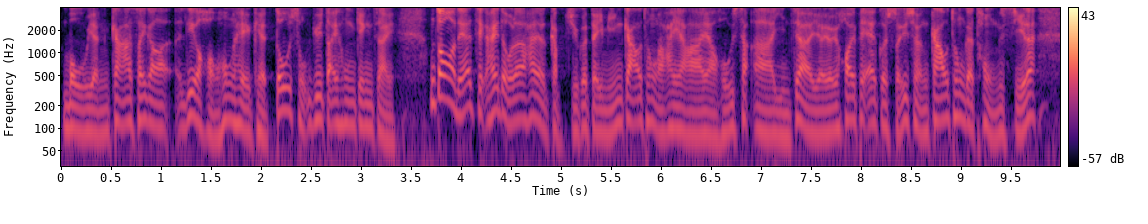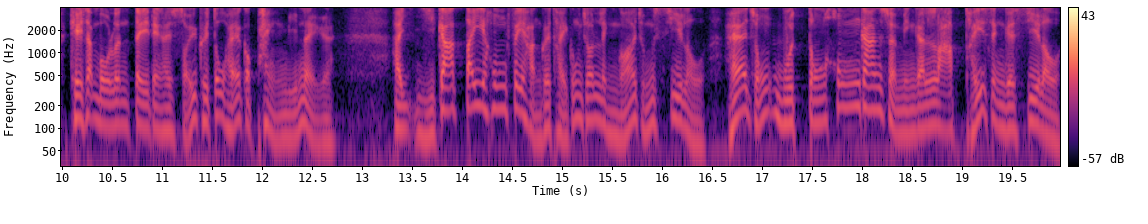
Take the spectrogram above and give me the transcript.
無人駕駛嘅呢個航空器其實都屬於低空經濟。咁當我哋一直喺度咧喺度及住個地面交通啊，哎呀又好塞啊，然之後又要開辟一個水上交通嘅同時咧，其實無論地定係水，佢都係一個平面嚟嘅。係而家低空飛行，佢提供咗另外一種思路，係一種活動空間上面嘅立體性嘅思路，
